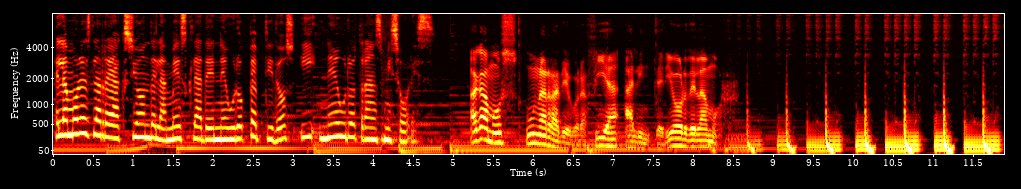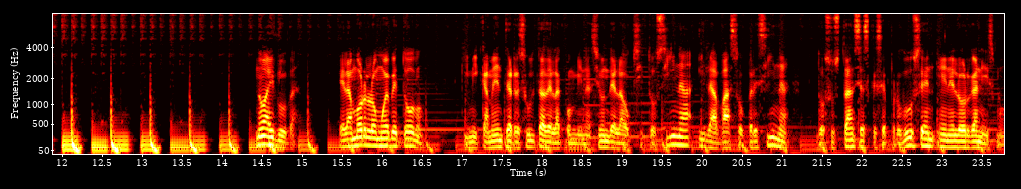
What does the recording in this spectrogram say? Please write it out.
el amor es la reacción de la mezcla de neuropéptidos y neurotransmisores. Hagamos una radiografía al interior del amor. No hay duda, el amor lo mueve todo. Químicamente resulta de la combinación de la oxitocina y la vasopresina, dos sustancias que se producen en el organismo.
